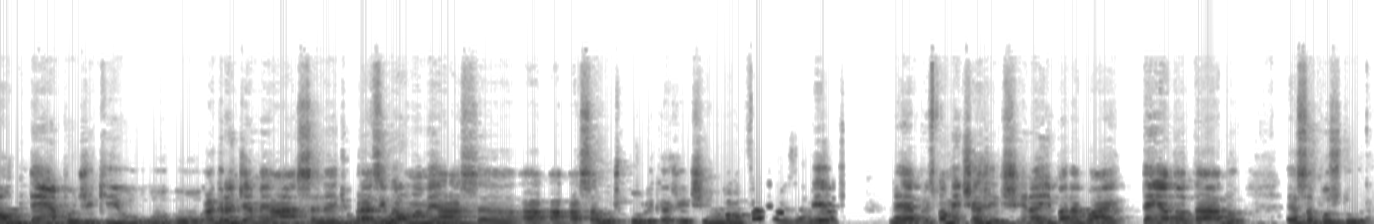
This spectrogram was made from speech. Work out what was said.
há um tempo de que o, o, a grande ameaça, né, que o Brasil é uma ameaça à, à, à saúde pública argentina. Uhum, Como eu falei começo, né, principalmente Argentina e Paraguai têm adotado essa postura.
